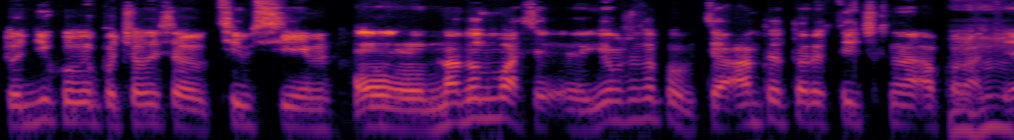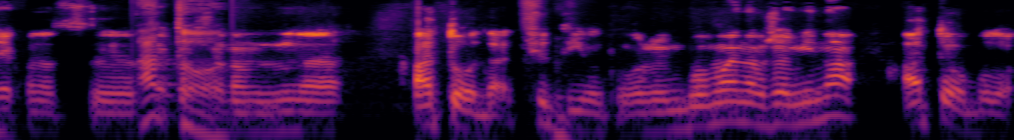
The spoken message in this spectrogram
тоді, коли почалися ці всі на Донбасі, я вже забув, ця антитерористична операція, Мгм. як вона з АТО. АТО, да, чути, бо в мене вже війна, АТО було.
